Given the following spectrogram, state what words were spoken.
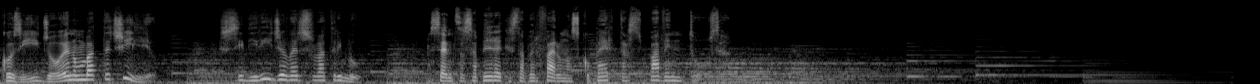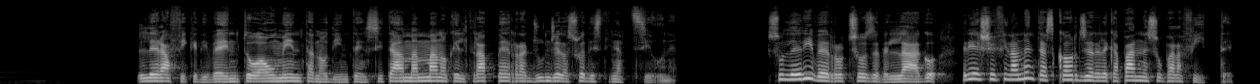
Così Joe non batte ciglio. Si dirige verso la tribù, senza sapere che sta per fare una scoperta spaventosa. Le raffiche di vento aumentano di intensità man mano che il trapper raggiunge la sua destinazione. Sulle rive rocciose del lago riesce finalmente a scorgere le capanne su palafitte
